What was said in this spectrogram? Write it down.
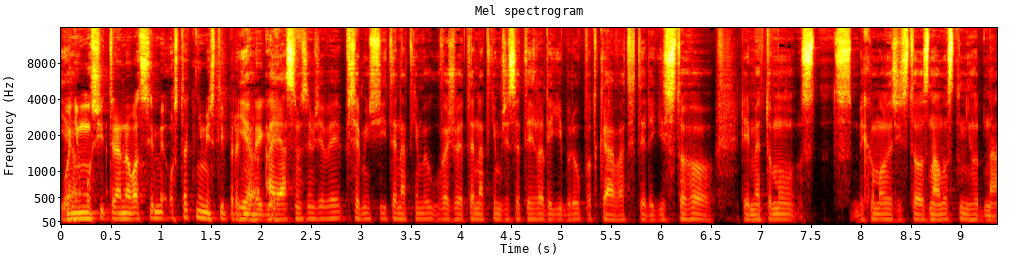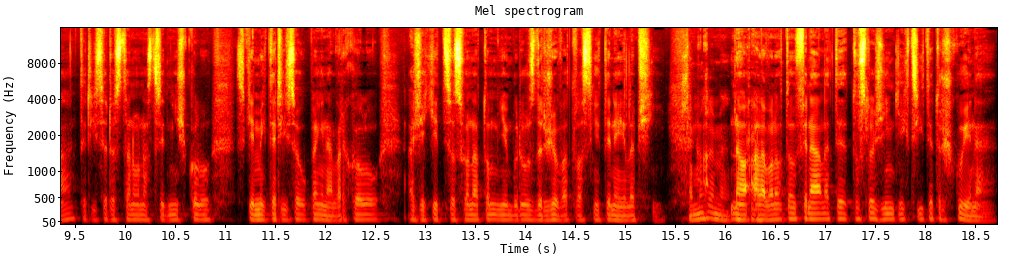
Jo. Oni musí trénovat s těmi ostatními z té první jo, ligy. A já si myslím, že vy přemýšlíte nad tím, uvažujete nad tím, že se tyhle lidi budou potkávat, ty lidi z toho, dejme tomu, bychom mohli říct, z toho znalostního dna, kteří se dostanou na střední školu s těmi, kteří jsou úplně na vrcholu a že ti, co jsou na tom, mě budou zdržovat vlastně ty nejlepší. Samozřejmě. A, no, ale ono v tom finále ty, to složení těch tříd je trošku jiné.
